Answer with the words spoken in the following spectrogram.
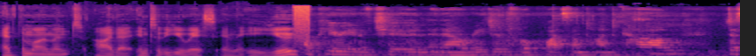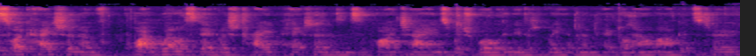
at the moment either into the US and the EU. A period of churn in our region for quite some time to come, dislocation of quite well established trade patterns and supply chains, which will inevitably have an impact on our markets too.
